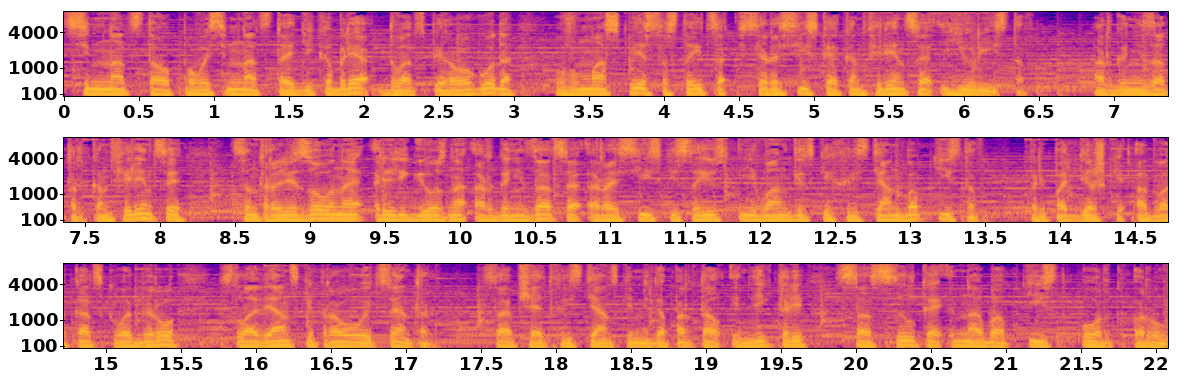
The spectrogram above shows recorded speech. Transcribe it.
С 17 по 18 декабря 2021 года в Москве состоится Всероссийская конференция юристов. Организатор конференции – централизованная религиозная организация Российский союз евангельских христиан-баптистов при поддержке адвокатского бюро «Славянский правовой центр», сообщает христианский мегапортал «Инвиктори» со ссылкой на baptist.org.ru.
